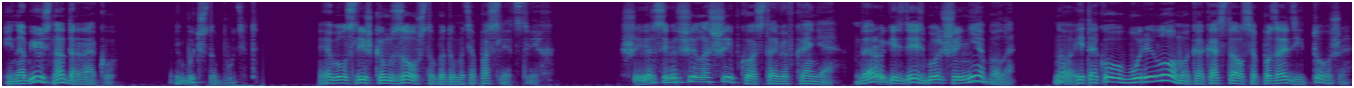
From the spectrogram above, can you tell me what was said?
и набьюсь на драку. И будь что будет. Я был слишком зол, чтобы думать о последствиях. Шивер совершил ошибку, оставив коня. Дороги здесь больше не было, но и такого бурелома, как остался позади, тоже.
